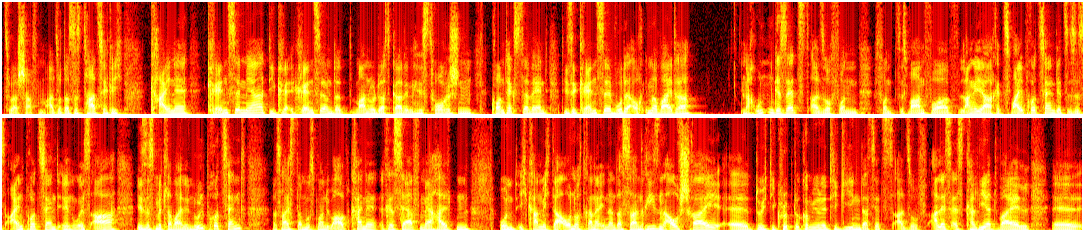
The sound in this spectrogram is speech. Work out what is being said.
zu erschaffen. Also das ist tatsächlich keine Grenze mehr. Die Grenze, und Manuel, du hast gerade den historischen Kontext erwähnt, diese Grenze wurde auch immer weiter nach unten gesetzt, also von, von, es waren vor lange Jahre zwei Prozent, jetzt ist es ein Prozent. in den USA ist es mittlerweile null Prozent. Das heißt, da muss man überhaupt keine Reserven mehr halten. Und ich kann mich da auch noch dran erinnern, dass da ein Riesenaufschrei äh, durch die Crypto-Community ging, dass jetzt also alles eskaliert, weil äh,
